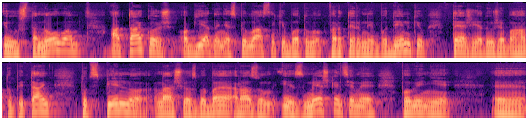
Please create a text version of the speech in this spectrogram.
і установам, а також об'єднання співвласників багатоквартирних будинків. Теж є дуже багато питань. Тут спільно наші ОСББ разом із мешканцями повинні. е,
